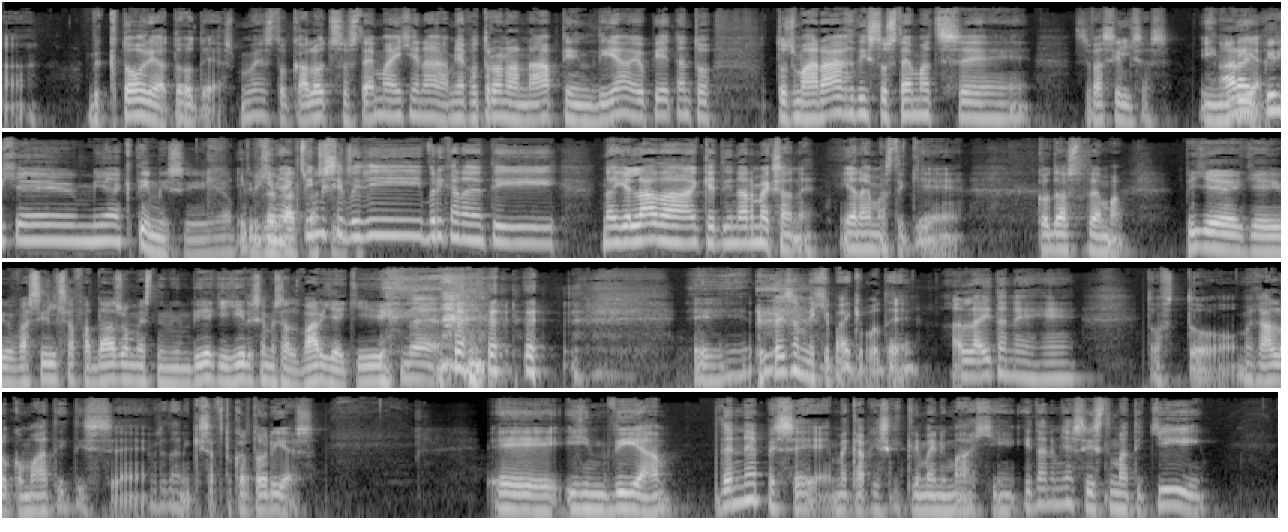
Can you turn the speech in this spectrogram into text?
Βικτόρια τότε, ας πούμε, στο καλό της το στέμα είχε ένα, μια κοτρόνα από την Ινδία, η οποία ήταν το, το σμαράγδι στο στέμα της ε, της Βασίλισσας. Άρα υπήρχε μια εκτίμηση. Από την Υπήρχε πλευρά μια της εκτίμηση Βασίλισσας. επειδή βρήκανε τη- την Αγελάδα και την αρμέξανε, για να είμαστε και κοντά στο θέμα. Πήγε και η Βασίλισσα, φαντάζομαι, στην Ινδία και γύρισε με σαλβάρια εκεί. ναι. ε, πες να μην είχε πάει και ποτέ, αλλά ήταν ε, το, αυτό μεγάλο κομμάτι της ε, Βρετανικής Αυτοκρατορίας. Ε, η Ινδία δεν έπεσε με κάποια συγκεκριμένη μάχη. Ήταν μια συστηματική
